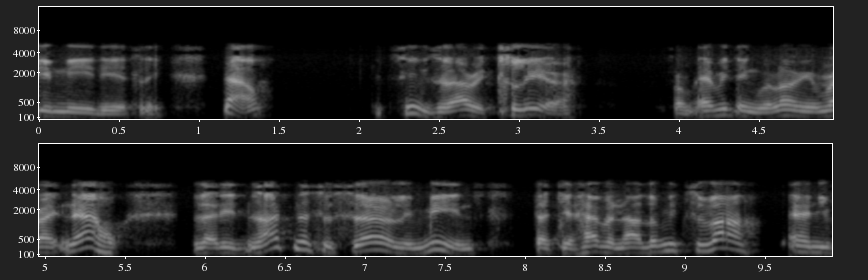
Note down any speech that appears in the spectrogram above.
immediately. Now, it seems very clear from everything we're learning right now that it not necessarily means that you have another mitzvah and you're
